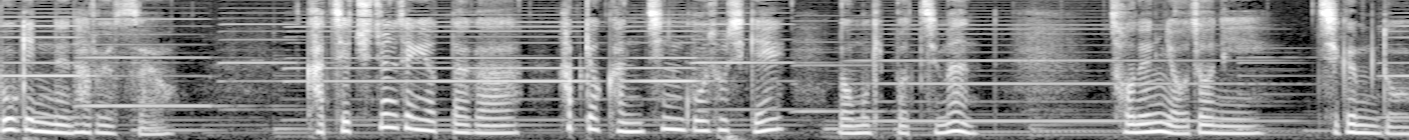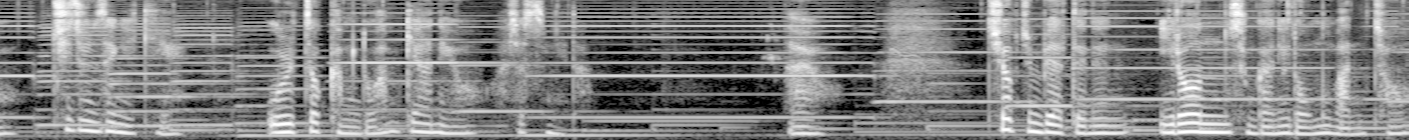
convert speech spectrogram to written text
기복 있는 하루였어요. 같이 취준생이었다가 합격한 친구 소식에 너무 기뻤지만 저는 여전히 지금도 취준생이기에 울적함도 함께하네요 하셨습니다. 아유, 취업 준비할 때는 이런 순간이 너무 많죠.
